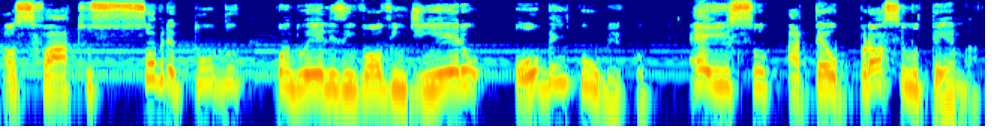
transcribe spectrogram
aos fatos, sobretudo quando eles envolvem dinheiro ou bem público. É isso, até o próximo tema.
